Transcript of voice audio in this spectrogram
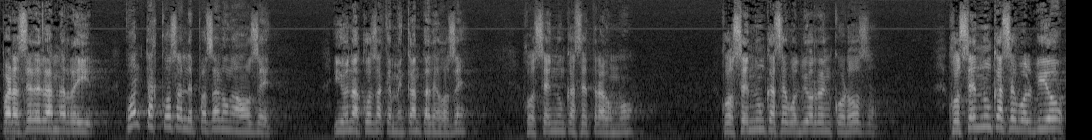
para hacer el reír? ¿Cuántas cosas le pasaron a José? Y una cosa que me encanta de José, José nunca se traumó. José nunca se volvió rencoroso. José nunca se volvió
